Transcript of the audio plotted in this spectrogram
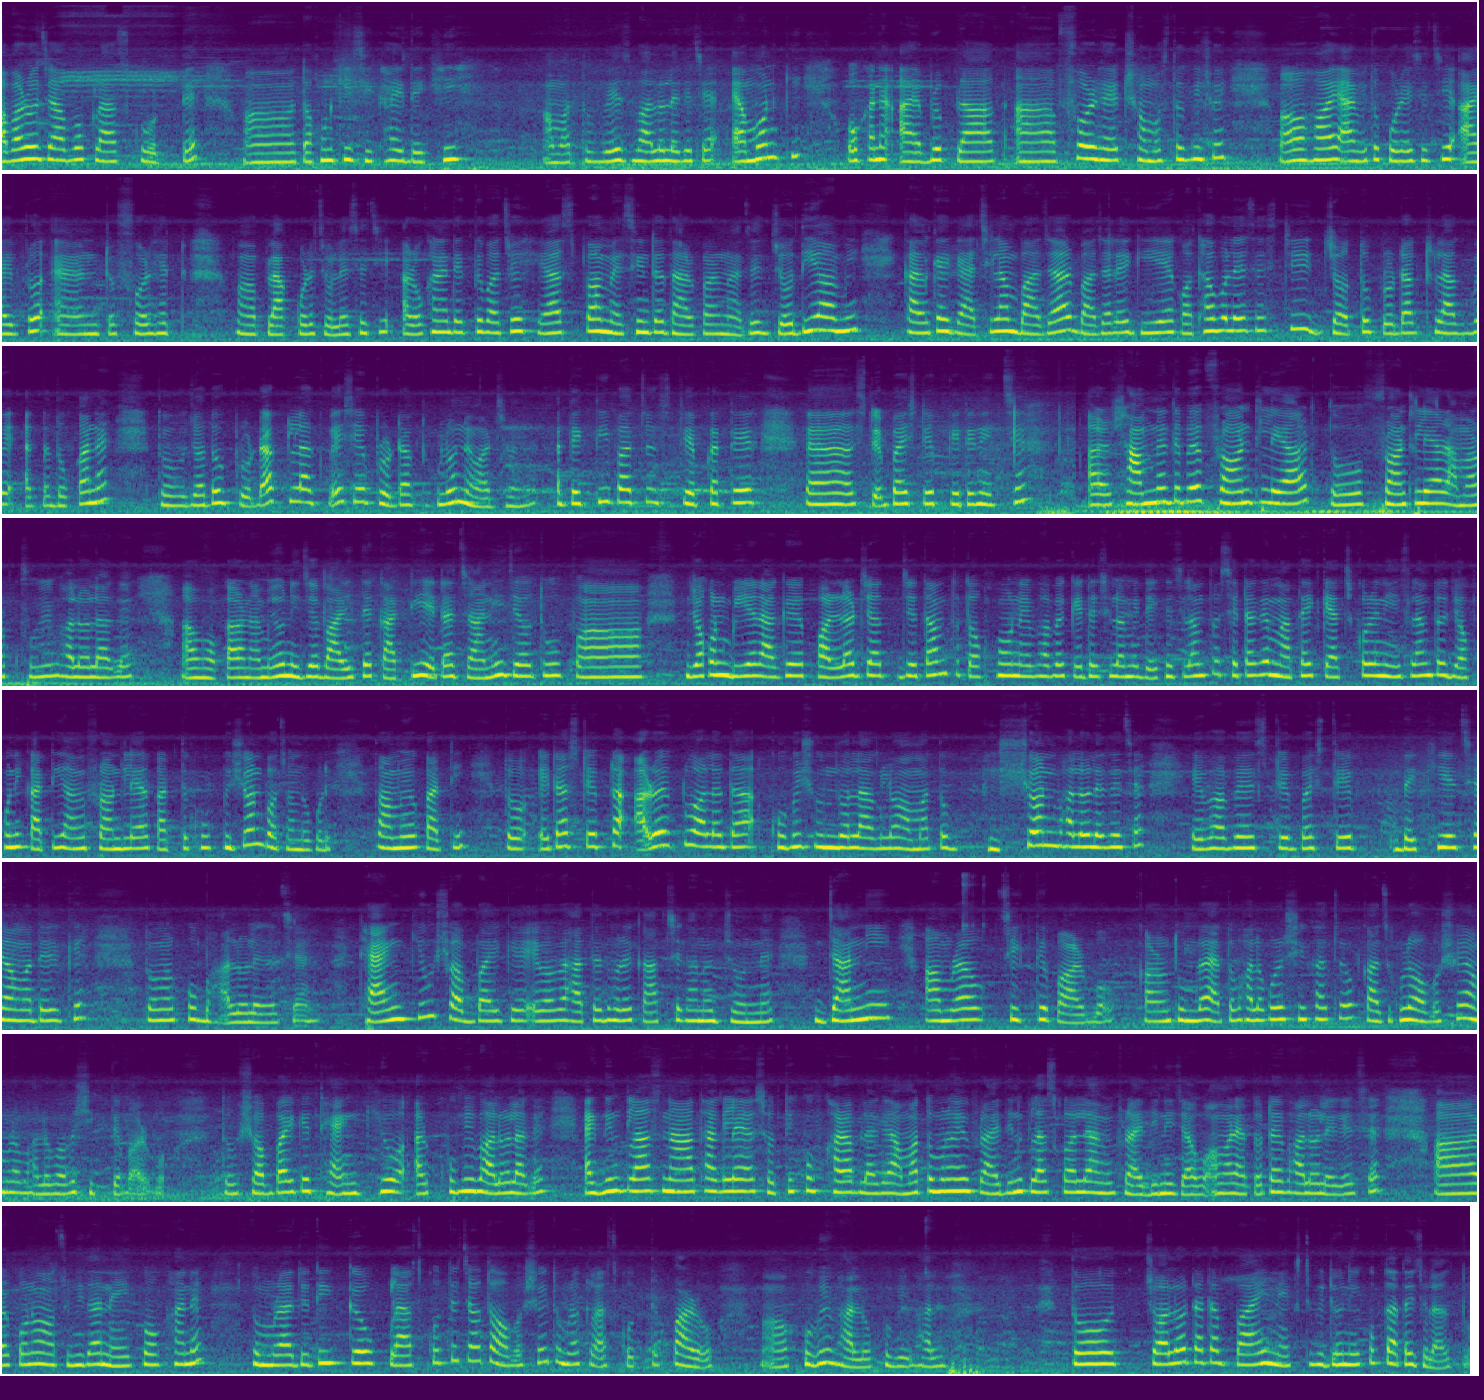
আবারও যাব ক্লাস করতে তখন কি শিখাই দেখি। আমার তো বেশ ভালো লেগেছে। এমনকি ওখানে আইব্রো প্লাগ ফোরহেড সমস্ত কিছুই হয়। আমি তো করে এসেছি আইব্রো অ্যান্ড ফোরহেড প্লাগ করে চলে এসেছি। আর ওখানে দেখতে পাচ্ছ, হেয়ার স্পা মেশিনটা দাঁড় করানো আছে। যদিও আমি কালকে গেছিলাম বাজার, বাজারে গিয়ে কথা বলে এসেছি, যত প্রোডাক্ট লাগবে একটা দোকানে, তো যত প্রোডাক্ট লাগবে সেই প্রোডাক্টগুলো নেওয়ার জন্য। আর দেখতেই পাচ্ছ স্টেপ কাটের স্টেপ বাই স্টেপ কেটে নিচ্ছে। আর সামনে দেবে ফ্রন্ট লেয়ার তো ফ্রন্ট লেয়ার আমার খুবই ভালো লাগে। কারণ আমিও নিজে বাড়িতে কাটি, এটা জানি। যেহেতু যখন বিয়ের আগে পার্লার যেতাম, তো তখন এভাবে কেটেছিল, আমি দেখেছিলাম। তো সেটাকে মাথায় ক্যাচ করে নিয়েছিলাম। তো যখনই কাটি, আমি ফ্রন্ট লেয়ার কাটতে খুব ভীষণ পছন্দ করি। তো আমিও কাটি। তো এটা স্টেপটা আরও একটু আলাদা। খুবই সুন্দর লাগল। আমার তো ভীষণ ভালো লেগেছে। এভাবে স্টেপ বাই স্টেপ দেখিয়েছে আমাদেরকে। তো আমার খুব ভালো লেগেছে। থ্যাংক ইউ সবাইকে এভাবে হাতে ধরে কাজ শেখানোর জন্যে। জানি আমরাও শিখতে পারব। কারণ তোমরা এত ভালো করে শেখাচ্ছ, কাজগুলো অবশ্যই আমরা ভালোভাবে শিখতে পারব। তো সবাইকে থ্যাংক ইউ আর খুবই ভালো লাগে। একদিন ক্লাস না থাকলে সত্যি খুব খারাপ লাগে। আমার তো মনে হয় প্রায় দিন ক্লাস করলে আমি প্রায় দিনই যাব। আমার এতটাই ভালো লেগেছে। আর কোনো অসুবিধা নেই ওখানে। তোমরা যদি কেউ ক্লাস করতে চাও, তো অবশ্যই তোমরা ক্লাস করতে পারো। খুবই ভালো খুবই ভালো। তো চলো টাটা বাই নেক্সট ভিডিও নিয়ে খুব তাড়াতাড়ি চলে আসব।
